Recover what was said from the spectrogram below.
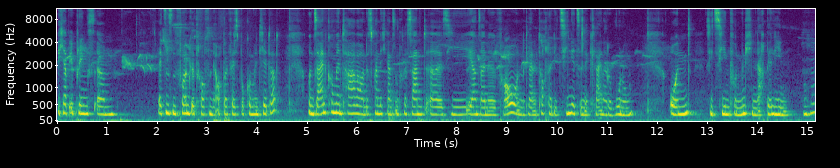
Ich habe übrigens ähm, letztens einen Freund getroffen, der auch bei Facebook kommentiert hat. Und sein Kommentar war, und das fand ich ganz interessant, äh, sie, er und seine Frau und eine kleine Tochter, die ziehen jetzt in eine kleinere Wohnung. Und sie ziehen von München nach Berlin. Mhm.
